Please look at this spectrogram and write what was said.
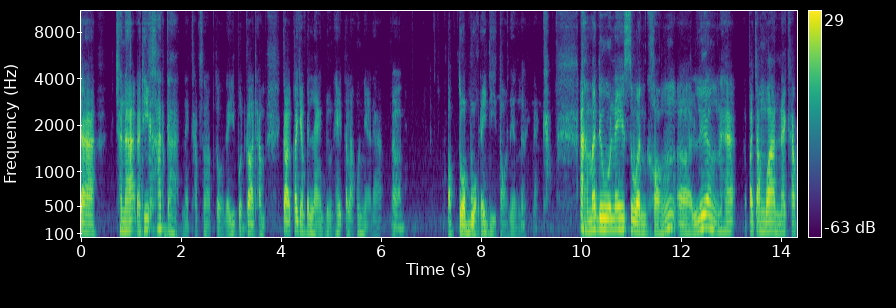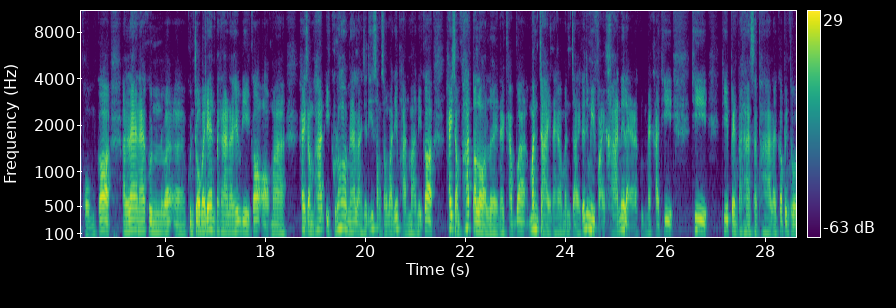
จะชนะกับที่คาดการณ์นะครับสำหรับตัวในญี่ปุ่นก็ทำก็ก็ยังเป็นแรงหนุนให้ตลาดหุ้นเนี่ยนะปรับตัวบวกได้ดีต่อเนื่องเลยนะครับอะมาดูในส่วนของเออเรื่องนะฮะ ประจำวันนะครับ ผมก็อันแรกนะคุณคุณโจไบเดนประธานาธิบดีก็ออกมาให้สัมภาษณ์อีกรอบนะ หลังจากที่สองสวันที่ผ่านมานี่ก็ให้สัมภาษณ์ตลอดเลยนะครับว่ามั่นใจนะครับมั่นใจก็จะมีฝ่ายค้านนี่แหละนะคุณแมคคาที่ที่ที่เป็นประธานสภาแล้วก็เป็นตัว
